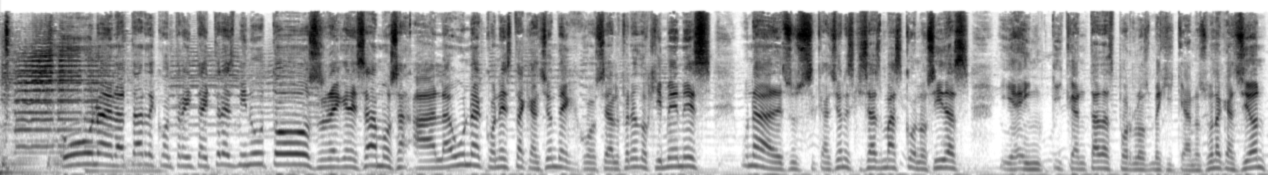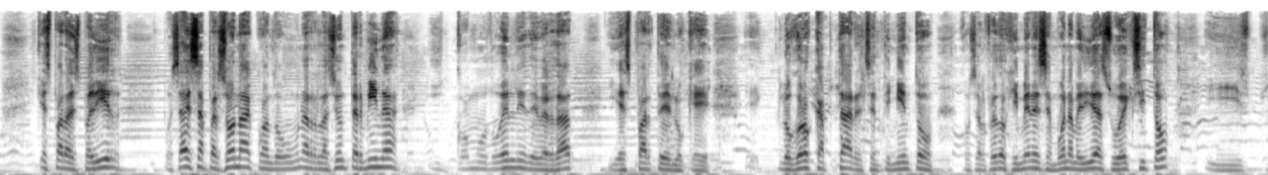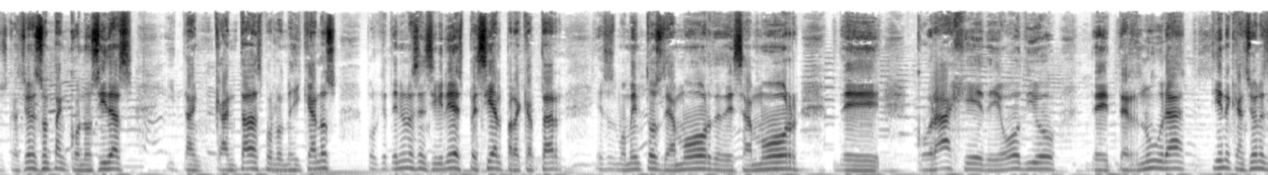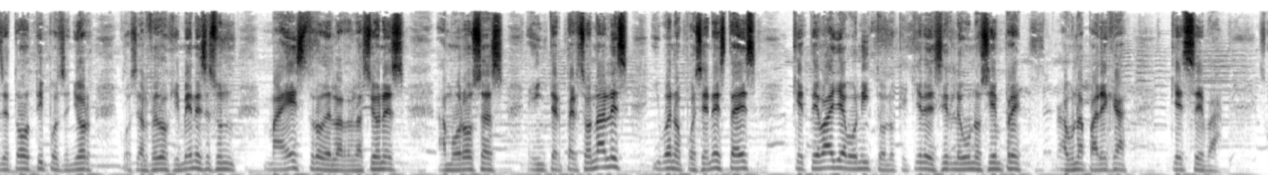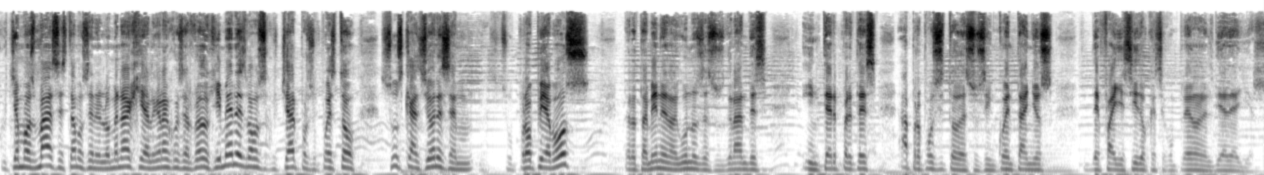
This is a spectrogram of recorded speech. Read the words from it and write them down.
Una de la tarde con 33 minutos. Regresamos a, la una con esta canción de José Alfredo Jiménez, una de sus canciones quizás más conocidas y, y, cantadas por los mexicanos. Una canción que es para despedir pues a esa persona cuando una relación termina y cómo duele de verdad. Y es parte de lo que eh, logró captar el sentimiento José Alfredo Jiménez en buena medida su éxito. Y sus canciones son tan conocidas y tan cantadas por los mexicanos porque tenía una sensibilidad especial para captar esos momentos de amor, de desamor, de coraje, de odio, de ternura, tiene canciones de todo tipo el señor José Alfredo Jiménez, es un maestro de las relaciones amorosas e interpersonales y bueno, pues en esta es que te vaya bonito, lo que quiere decirle uno siempre a una pareja que se va. Escuchemos más, estamos en el homenaje al gran José Alfredo Jiménez, vamos a escuchar por supuesto sus canciones en su propia voz, pero también en algunos de sus grandes intérpretes a propósito de sus 50 años de fallecido que se cumplieron el día de ayer.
